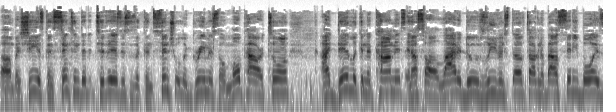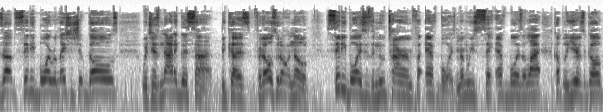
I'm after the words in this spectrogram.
Um, but she is consenting to, to, this. This is a consensual agreement, so more power to him. I did look in the comments and I saw a lot of dudes leaving stuff talking about city boys up, city boy relationship goals, which is not a good sign because for those who don't know, city boys is a new term for F boys. Remember we used to say F boys a lot a couple of years ago?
